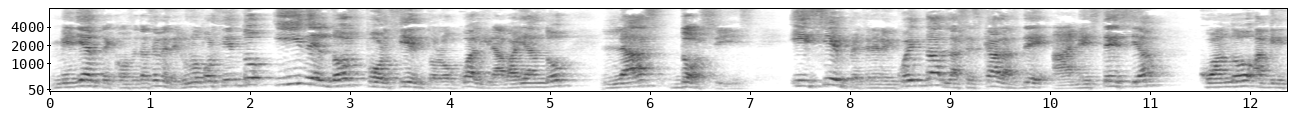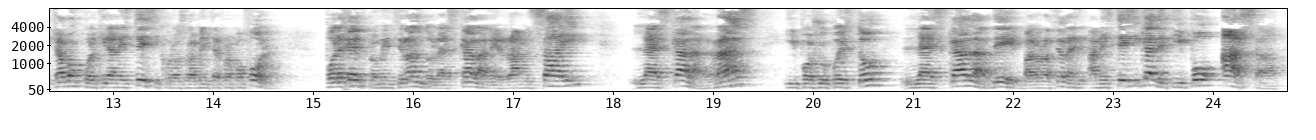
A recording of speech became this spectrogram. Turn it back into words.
mediante concentraciones del 1% y del 2%, lo cual irá variando las dosis. Y siempre tener en cuenta las escalas de anestesia cuando administramos cualquier anestésico, no solamente el propofol. Por ejemplo, mencionando la escala de Ramsay, la escala RAS y, por supuesto, la escala de valoración anestésica de tipo ASA,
